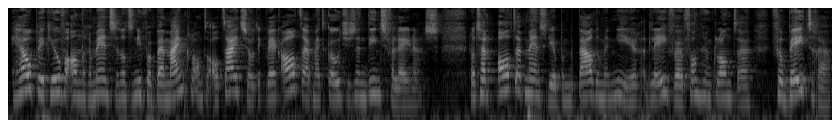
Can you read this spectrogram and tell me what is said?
help ik heel veel andere mensen. En dat is in ieder geval bij mijn klanten altijd zo. Want ik werk altijd met coaches en dienstverleners. Dat zijn altijd mensen die op een bepaalde manier het leven van hun klanten verbeteren.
